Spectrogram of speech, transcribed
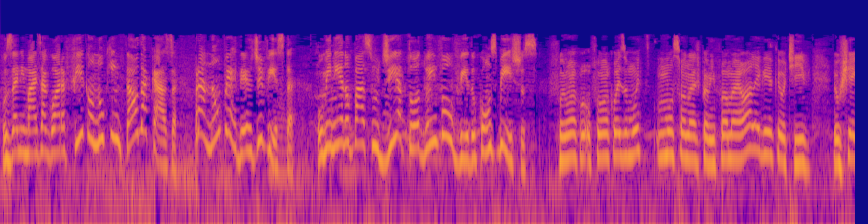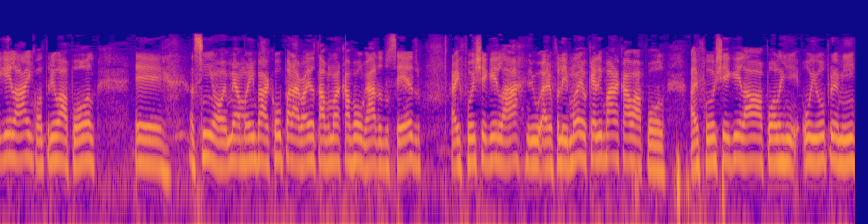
Os animais agora ficam no quintal da casa, para não perder de vista. O menino passa o dia todo envolvido com os bichos. Foi uma, foi uma coisa muito emocionante para mim, foi a maior alegria que eu tive. Eu cheguei lá, encontrei o Apolo. É, assim, ó, minha mãe embarcou o Paraguai, eu tava numa cavalgada do Cedro. Aí foi, cheguei lá, eu, aí eu falei, mãe, eu quero embarcar o Apolo. Aí foi, eu cheguei lá, o Apolo olhou pra mim,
